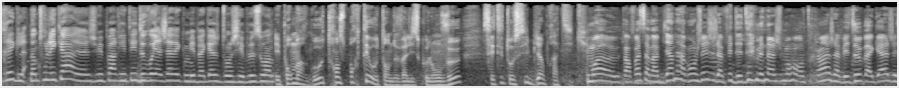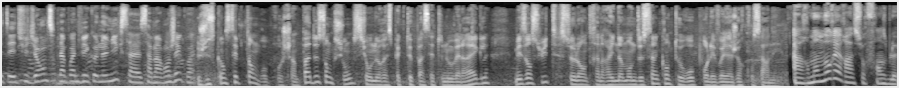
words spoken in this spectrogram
règle, dans tous les cas, euh, je vais pas arrêter de voyager avec mes bagages dont j'ai besoin. Et pour Margot, transporter autant de valises que l'on veut, c'était aussi bien pratique. Moi, euh, parfois, ça m'a bien arrangé. J'ai déjà fait des déménagements en train. J'avais deux bagages, j'étais étudiante. D'un point de vue économique, ça, ça m'arrangeait, quoi. Jusqu'en septembre prochain, pas de sanctions si on ne respecte pas cette nouvelle règle. Mais ensuite, cela entraînera une amende de 50 euros pour les voyageurs concernés. Armand Morera sur France Bleu.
